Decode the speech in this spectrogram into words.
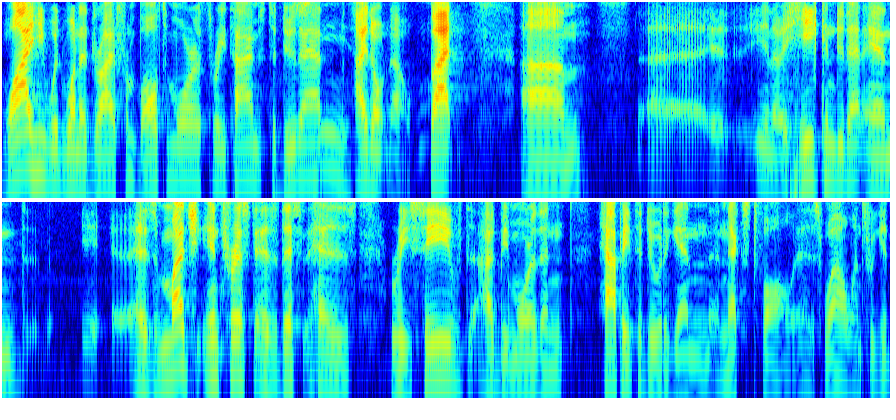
Why he would want to drive from Baltimore three times to do that, Jeez. I don't know. But, um, uh, you know, he can do that. And as much interest as this has received, I'd be more than happy to do it again next fall as well once we get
